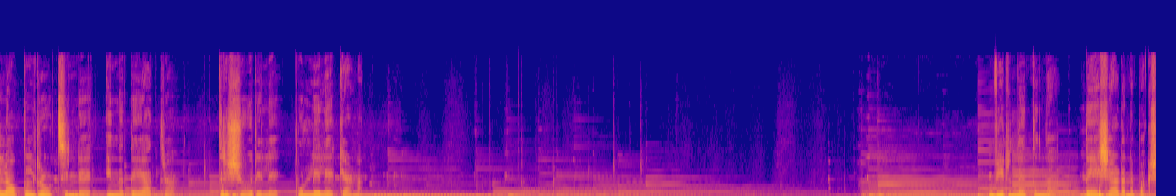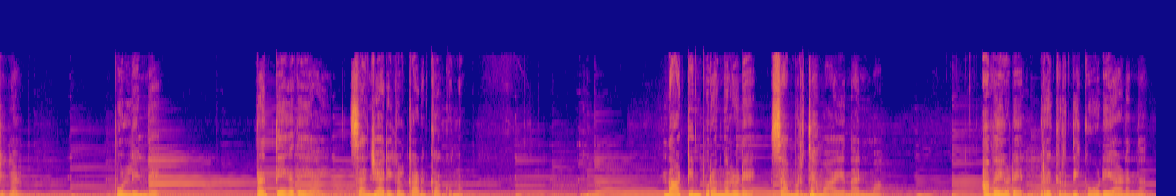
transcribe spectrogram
ലോക്കൽ റൂട്ട്സിന്റെ ഇന്നത്തെ യാത്ര തൃശ്ശൂരിലെ പുള്ളിലേക്കാണ് വിരുന്നെത്തുന്ന ദേശാടന പക്ഷികൾ പുള്ളിന്റെ പ്രത്യേകതയായി സഞ്ചാരികൾ കണക്കാക്കുന്നു. നാട്ടിൻപുറങ്ങളുടെ സമൃദ്ധമായ നന്മ അവയുടെ പ്രകൃതി കൂടിയാണെന്ന്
